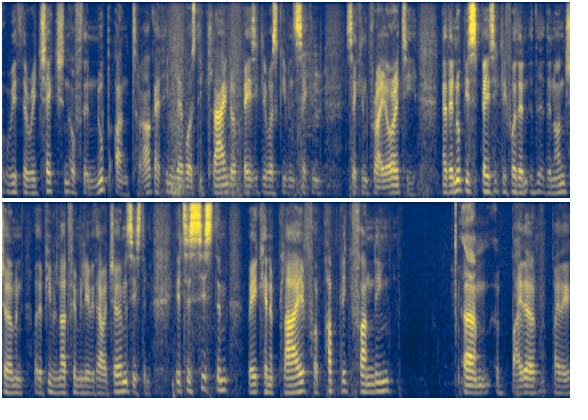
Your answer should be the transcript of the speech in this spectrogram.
with the rejection of the NUB-Antrag. I think that was declined or basically was given second, second priority. Now, the NUB is basically for the, the, the non-German or the people not familiar with our German system. It's a system where you can apply for public funding um, by the by the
